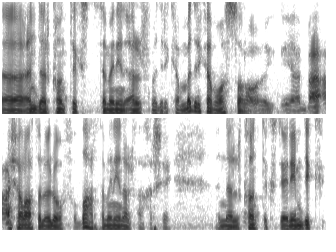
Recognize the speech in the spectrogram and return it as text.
آه، عنده ال context 80000 مدري كم. مدري كم وصلوا يعني عشرات الألوف. الظاهر 80000 آخر شيء. إن ال context يعني يمديك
